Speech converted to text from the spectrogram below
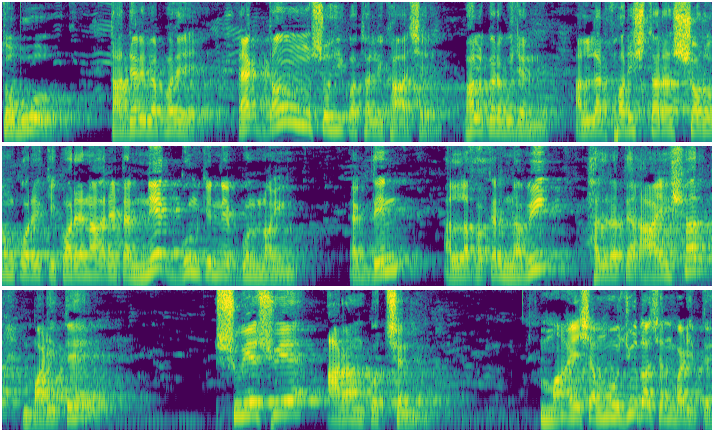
তবুও তাদের ব্যাপারে একদম সহি কথা লেখা আছে। ভালো করে বুঝেন, আল্লাহর ফরিস্তারা স্মরণ করে কি করে না, আর এটা নেক গুণ কি নেক গুণ নয়। একদিন আল্লাহ পাকের নবী হাজরাতে আয়েশার বাড়িতে শুয়ে শুয়ে আরাম করছেন। মা এসা মজুদ আছেন বাড়িতে।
